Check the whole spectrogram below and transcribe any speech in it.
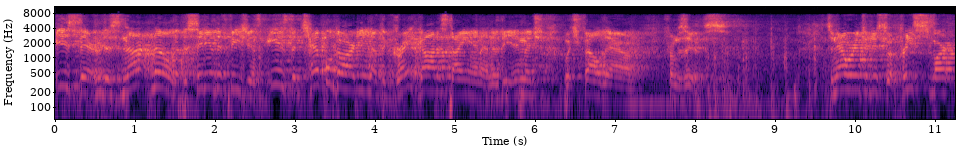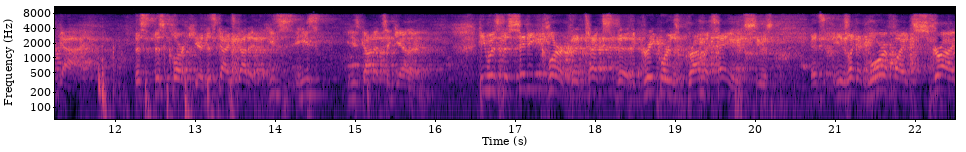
is there who does not know that the city of the Ephesians is the temple guardian of the great goddess Diana and of the image which fell down from Zeus? So now we're introduced to a pretty smart guy. This, this clerk here, this guy's got it, he's, he's, he's got it together. He was the city clerk. The text, the, the Greek word is grammateus. He was it's, he's like a glorified scribe,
